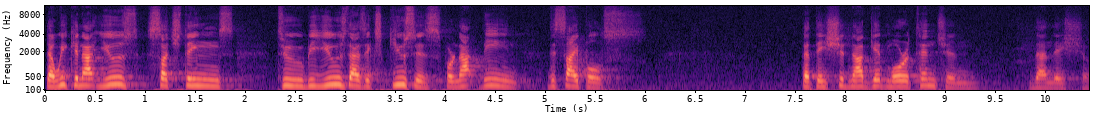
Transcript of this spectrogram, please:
That we cannot use such things to be used as excuses for not being disciples, that they should not get more attention than they should.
